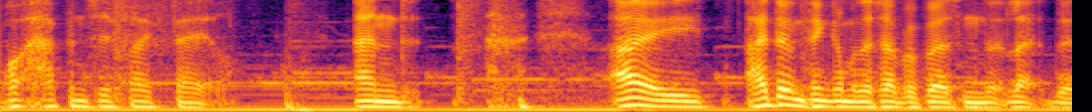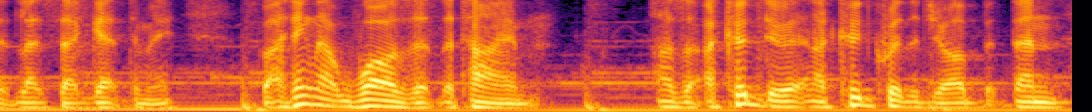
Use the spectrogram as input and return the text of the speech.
what happens if I fail? And I I don't think I'm the type of person that let, that lets that get to me. But I think that was at the time. I was like, I could do it and I could quit the job, but then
